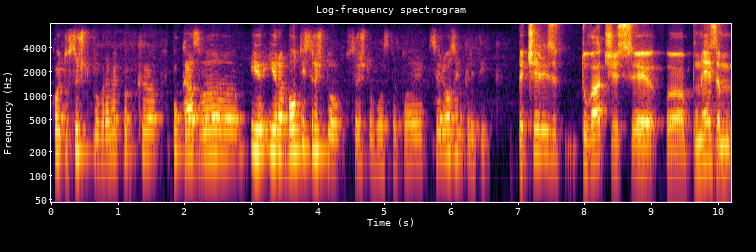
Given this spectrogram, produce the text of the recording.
който в същото време пък показва и, и работи срещу, срещу властта. Той е сериозен критик печели за това, че се, поне за,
